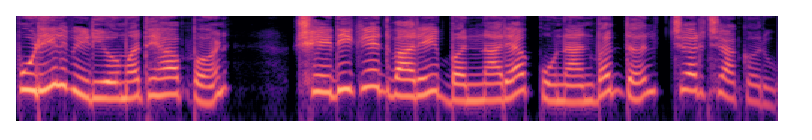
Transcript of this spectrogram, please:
पुढील व्हिडिओमध्ये आपण छेदिकेद्वारे बनणाऱ्या कोणांबद्दल चर्चा करू.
